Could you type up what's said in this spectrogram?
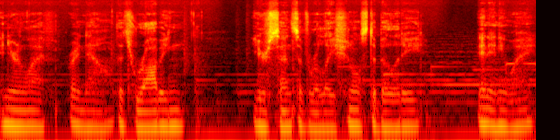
in your life right now that's robbing your sense of relational stability in any way?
